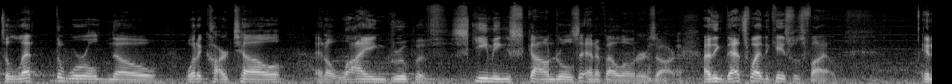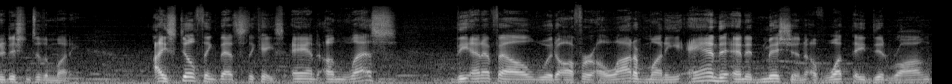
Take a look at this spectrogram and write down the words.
to let the world know what a cartel and a lying group of scheming scoundrels NFL owners are. I think that's why the case was filed, in addition to the money. I still think that's the case. And unless the NFL would offer a lot of money and an admission of what they did wrong,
